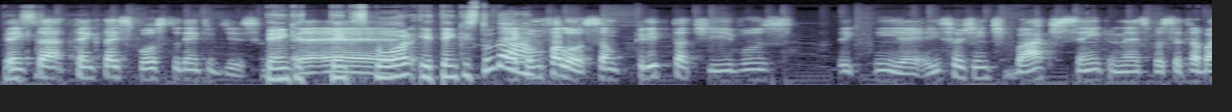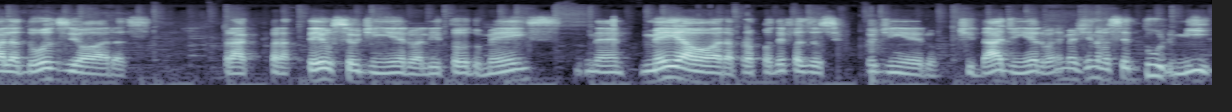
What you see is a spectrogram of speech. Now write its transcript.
Tem, que estar tá, tá exposto dentro disso. Tem, né? que, é, tem que expor e tem que estudar. É como falou, são criptoativos. É, isso a gente bate sempre, né? Se você trabalha 12 horas para ter o seu dinheiro ali todo mês, né? Meia hora para poder fazer o seu dinheiro, te dar dinheiro. Imagina você dormir.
